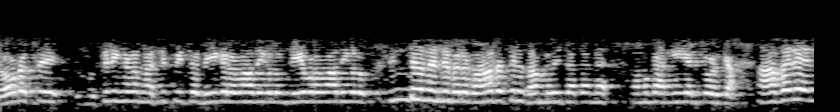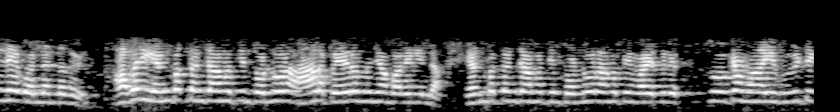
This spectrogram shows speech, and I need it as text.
ലോകത്ത് മുസ്ലിങ്ങളെ നശിപ്പിച്ച ഭീകരവാദികളും തീവ്രവാദികളും ഉണ്ട് എന്ന് ഇവരെ വാദത്തിന് സമ്മതിച്ചാൽ തന്നെ നമുക്ക് അംഗീകരിച്ചു കൊടുക്കാം. അവരല്ലേ കൊല്ലേണ്ടത്? അവർ എൺപത്തഞ്ചാമത്തെയും തൊണ്ണൂറ് ആളെ പേരൊന്നും ഞാൻ പറയുന്നില്ല. എൺപത്തഞ്ചാമത്തെയും തൊണ്ണൂറാമത്തെയും വയസ്സിൽ സുഖമായി വീട്ടിൽ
